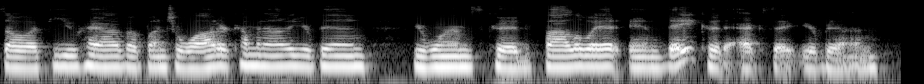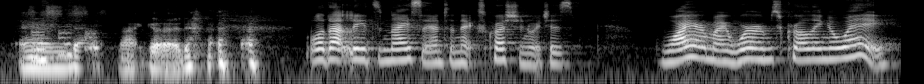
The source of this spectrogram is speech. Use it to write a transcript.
So if you have a bunch of water coming out of your bin, your worms could follow it and they could exit your bin. And that's not good. well, that leads nicely onto the next question, which is why are my worms crawling away?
